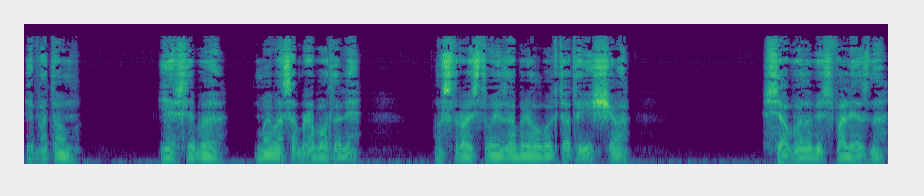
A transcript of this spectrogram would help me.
И потом, если бы мы вас обработали, устройство изобрел бы кто-то еще. Все было бесполезно.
